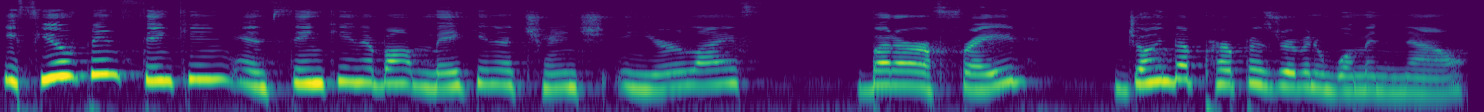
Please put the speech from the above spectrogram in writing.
If you've been thinking and thinking about making a change in your life but are afraid, join the Purpose Driven Woman now.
